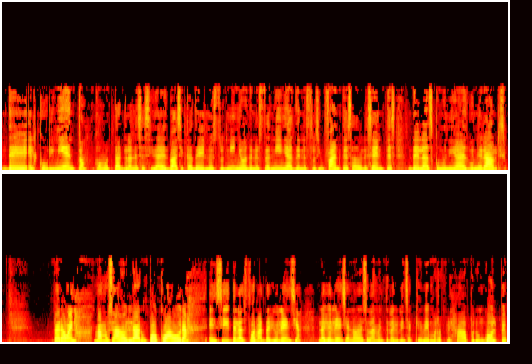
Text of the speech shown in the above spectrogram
del cubrimiento como tal de las necesidades básicas de nuestros niños, de nuestras niñas, de nuestros infantes, adolescentes, de las comunidades vulnerables. Pero bueno, vamos a hablar un poco ahora en sí de las formas de violencia. La violencia no es solamente la violencia que vemos reflejada por un golpe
